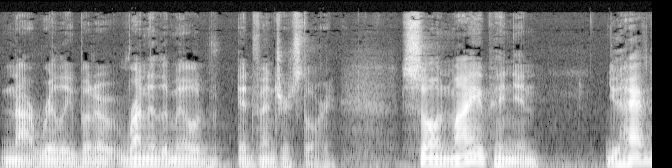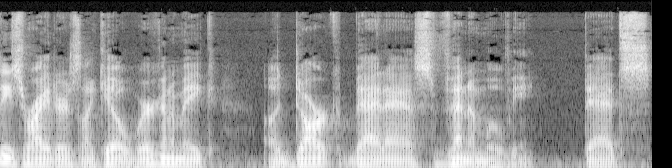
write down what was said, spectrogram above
Not really, but a run of the mill adventure story. So in my opinion, you have these writers like, yo, we're gonna make a dark, badass Venom movie that's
